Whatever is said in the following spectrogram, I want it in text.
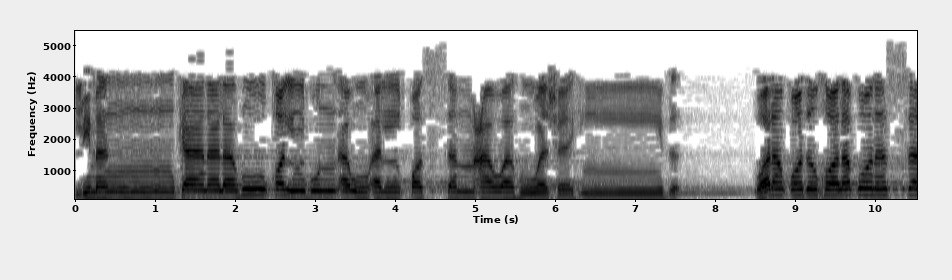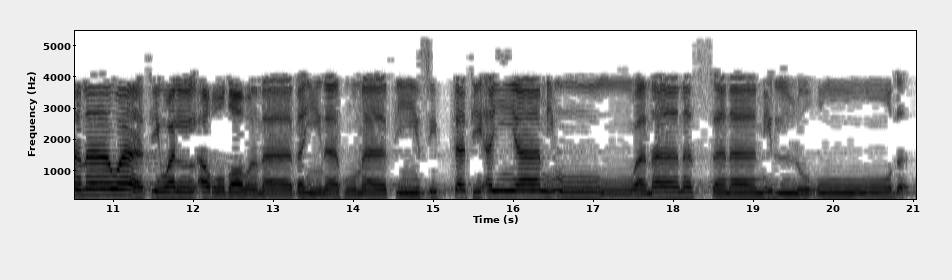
لمن كان له قلب أو ألقى السمع وهو شهيد. ولقد خلقنا السماوات والأرض وما بينهما في ستة أيام وما مسنا من لغوب.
